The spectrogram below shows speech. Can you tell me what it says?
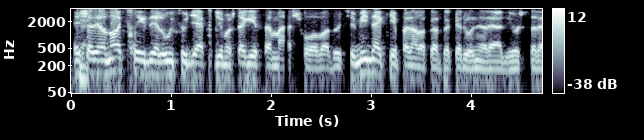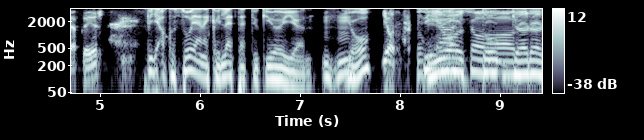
és ennél a nagy cégnél úgy tudják, hogy most egészen máshol van, úgyhogy mindenképpen el akartak kerülni a rádiós szereplést. Figyelj, akkor szóljál neki, hogy letettük, jöjjön. Jó? Jó, Sziasztok, gyerekek!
